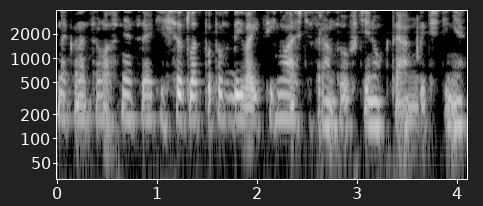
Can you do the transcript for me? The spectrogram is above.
nakonec jsem vlastně celý těch šest let potom zbývajících měla ještě francouzštinu k té angličtině.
